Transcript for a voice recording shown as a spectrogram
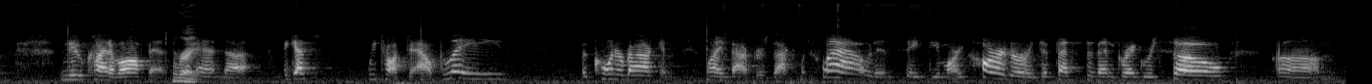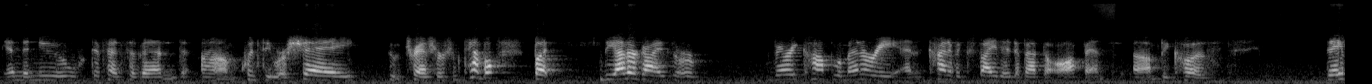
new kind of offense. Right. And uh, I guess we talked to Al Blades, the cornerback and linebacker Zach McCloud, and safety Amari Carter, and defensive end Greg Rousseau, um, and the new defensive end um, Quincy Roche, who transferred from Temple. But the other guys are very complimentary and kind of excited about the offense um, because they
